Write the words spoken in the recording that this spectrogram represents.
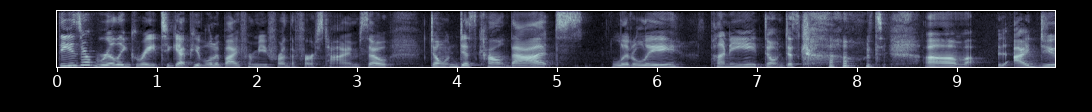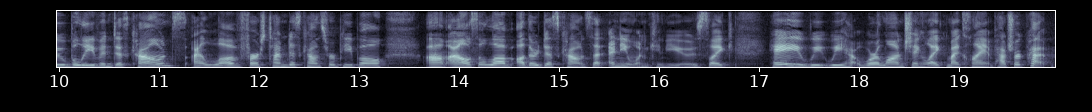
these are really great to get people to buy from you for the first time. So don't discount that literally punny, don't discount. um, I do believe in discounts. I love first time discounts for people. Um, I also love other discounts that anyone can use. Like, hey, we we ha- we're launching like my client Patrick Pet.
